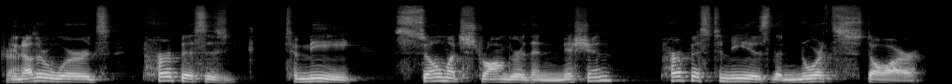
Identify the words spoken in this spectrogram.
Correct. In other words, purpose is to me so much stronger than mission. Purpose to me is the North Star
